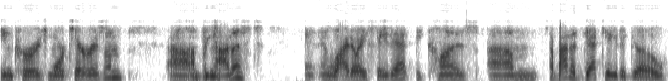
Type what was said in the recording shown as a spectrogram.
encourage more terrorism. Uh, being honest. And, and why do I say that? Because um, about a decade ago,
